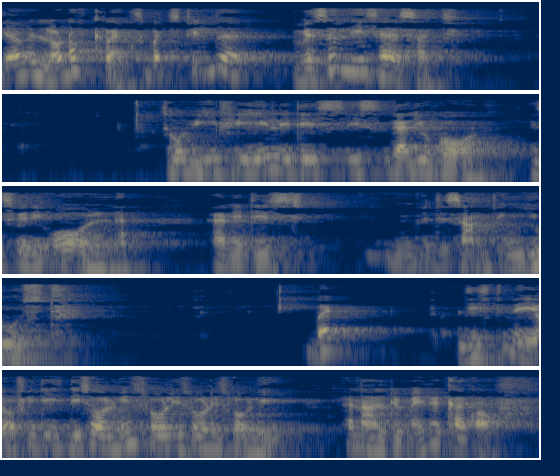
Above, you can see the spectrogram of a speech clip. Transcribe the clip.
There are a lot of cracks, but still the vessel is as such. So we feel it is, is value gone. It's very old. And it is, it is something used. But this way of it is dissolving slowly, slowly, slowly. And ultimately crack off.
